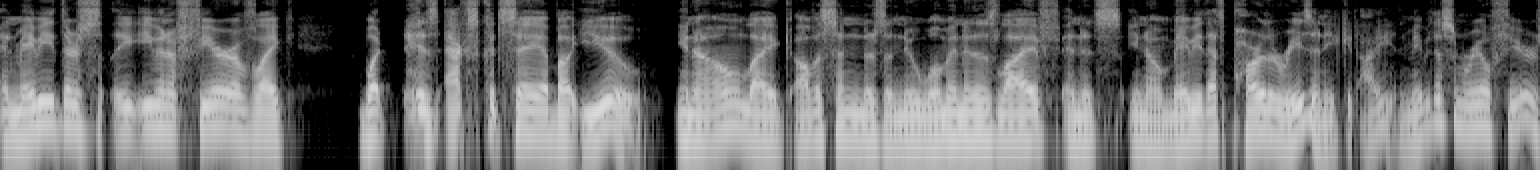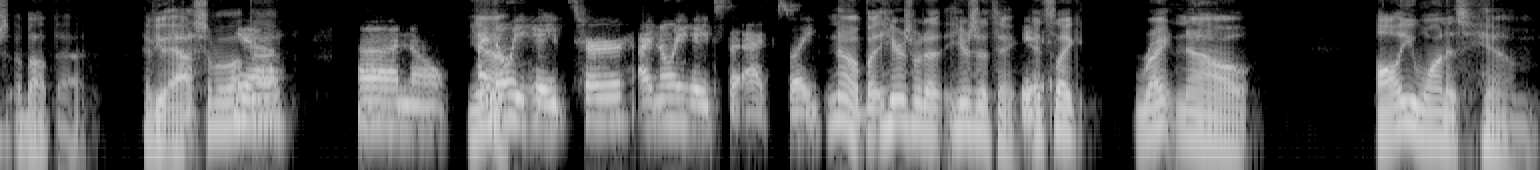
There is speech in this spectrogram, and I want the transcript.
and maybe there's even a fear of like what his ex could say about you. You know, like all of a sudden there's a new woman in his life, and it's you know maybe that's part of the reason he could. I maybe there's some real fears about that. Have you asked him about Yeah. that? Uh no. Yeah. I know he hates her. I know he hates the ex. Like No, but here's what here's the thing. Yeah. It's like right now, all you want is him,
